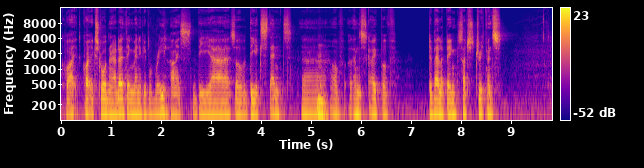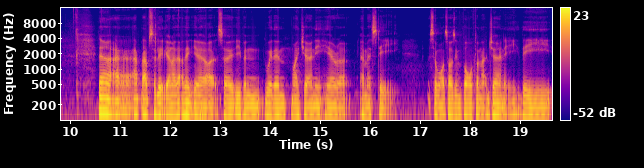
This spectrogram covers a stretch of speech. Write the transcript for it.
quite quite extraordinary. I don't think many people realise the uh, sort of the extent uh, mm. of and the scope of developing such treatments. No, I, I, absolutely, and I, I, think you know. Uh, so even within my journey here at MSD, so once I was involved on that journey, the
